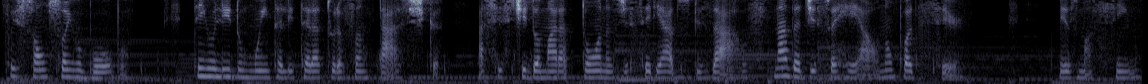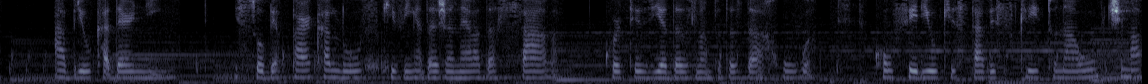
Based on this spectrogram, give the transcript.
Foi só um sonho bobo. Tenho lido muita literatura fantástica, assistido a maratonas de seriados bizarros. Nada disso é real, não pode ser. Mesmo assim, abriu o caderninho e, sob a parca luz que vinha da janela da sala, cortesia das lâmpadas da rua, conferiu o que estava escrito na última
